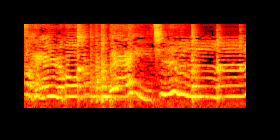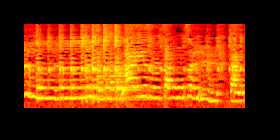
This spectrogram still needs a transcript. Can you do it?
只看月光在一起。刚刚来，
